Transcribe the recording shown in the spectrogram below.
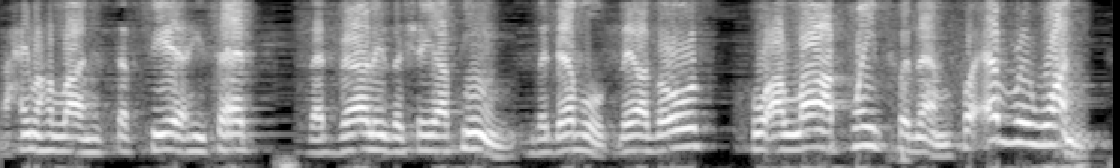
rahimahullah, in his tafsir, he said, that verily the shayateen, the devils, they are those who Allah appoints for them. For everyone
